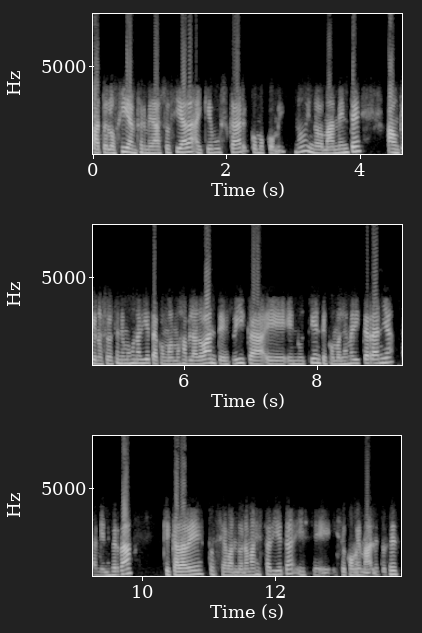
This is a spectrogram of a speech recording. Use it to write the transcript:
patología, enfermedad asociada, hay que buscar cómo come, ¿no? Y normalmente, aunque nosotros tenemos una dieta, como hemos hablado antes, rica eh, en nutrientes, como es la mediterránea, también es verdad que cada vez pues se abandona más esta dieta y se, y se come mal. Entonces,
